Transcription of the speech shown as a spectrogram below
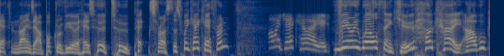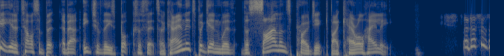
Catherine Rains, our book reviewer, has her two picks for us this week. Hey, Catherine. Hi, Jack. How are you? Very well, thank you. Okay, uh, we'll get you to tell us a bit about each of these books, if that's okay. And let's begin with The Silence Project by Carole Hailey. So, this is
